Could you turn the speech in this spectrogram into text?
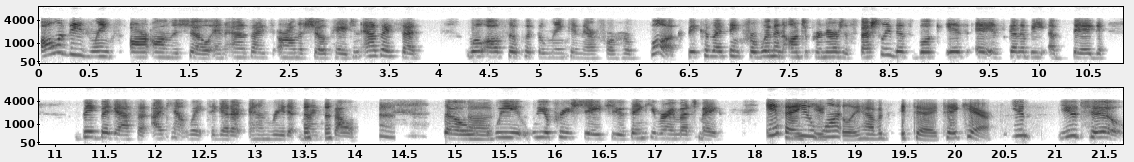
All of these links are on the show and as I are on the show page. And as I said, we'll also put the link in there for her book because I think for women entrepreneurs, especially, this book is a, is going to be a big, big, big asset. I can't wait to get it and read it myself. so uh, we we appreciate you. Thank you very much, Meg. If thank you, you want, Julie. Have a great day. Take care. You you too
